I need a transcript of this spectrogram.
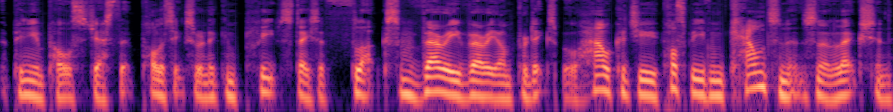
opinion polls suggest that politics are in a complete state of flux, very, very unpredictable. How could you possibly even countenance an election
